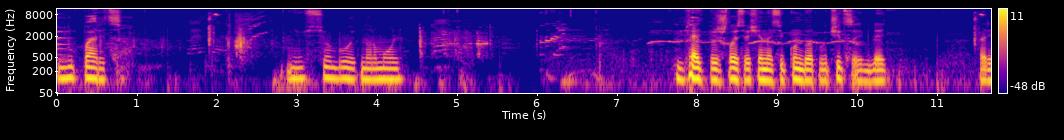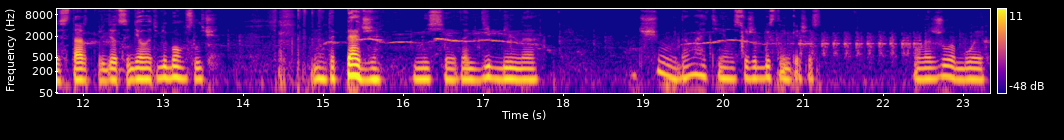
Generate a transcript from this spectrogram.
не париться. И все будет нормуль. Блять, пришлось вообще на секунду отлучиться и, блять, рестарт придется делать в любом случае. Ну, вот опять же, миссия это дебильная. Чё давайте я вас уже быстренько сейчас ложу обоих.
